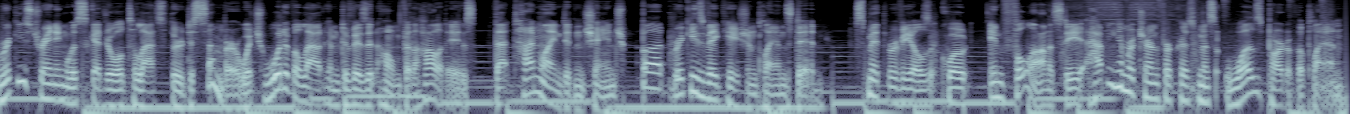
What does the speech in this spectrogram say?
Ricky's training was scheduled to last through December, which would have allowed him to visit home for the holidays. That timeline didn't change, but Ricky's vacation plans did. Smith reveals, quote, In full honesty, having him return for Christmas was part of the plan,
